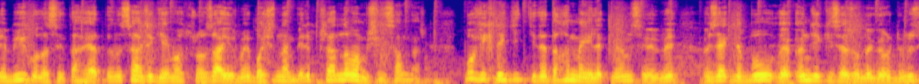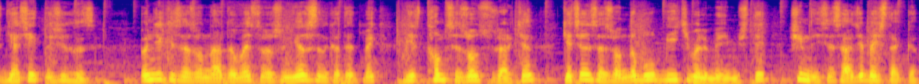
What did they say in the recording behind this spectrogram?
ve büyük olasılıkla hayatlarını sadece Game of Thrones'a ayırmayı başından beri planlamamış insanlar. Bu fikre gitgide daha meyil etmemin sebebi özellikle bu ve önceki sezonda gördüğümüz gerçek dışı hız. Önceki sezonlarda Westeros'un yarısını kat etmek bir tam sezon sürerken geçen sezonda bu bir iki bölüme inmişti. Şimdi ise sadece 5 dakika.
